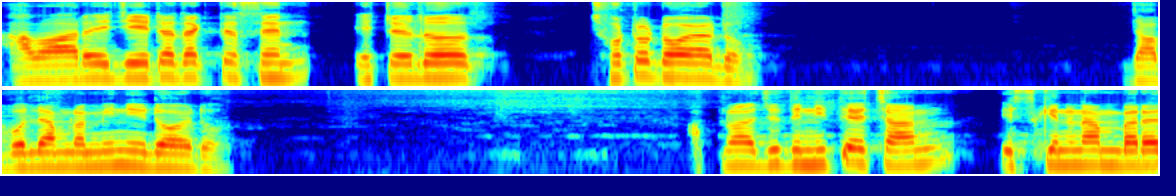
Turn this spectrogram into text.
আবার এই যে এটা দেখতেছেন এটা হলো ছোট ডয়াডো। যা বলে আমরা মিনি ডয়াডো। আপনারা যদি নিতে চান, স্ক্রিনে নাম্বারে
